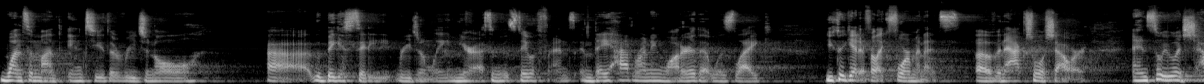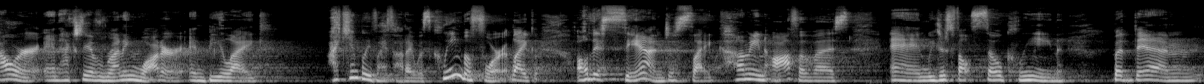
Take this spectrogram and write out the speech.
once a month into the regional, uh, the biggest city regionally near us, and we would stay with friends. And they had running water that was like, you could get it for like four minutes of an actual shower. And so we would shower and actually have running water and be like, I can't believe I thought I was clean before. Like all this sand just like coming off of us. And we just felt so clean. But then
